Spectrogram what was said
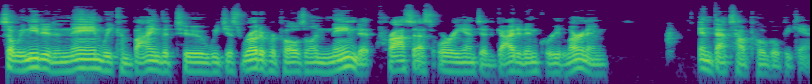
So we needed a name. We combined the two. We just wrote a proposal and named it process oriented guided inquiry learning. And that's how POGIL began.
